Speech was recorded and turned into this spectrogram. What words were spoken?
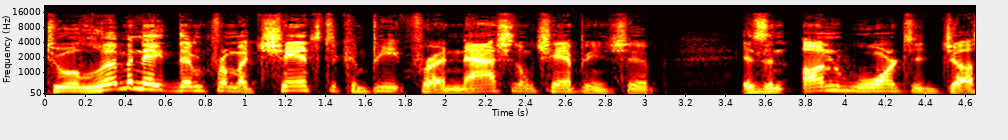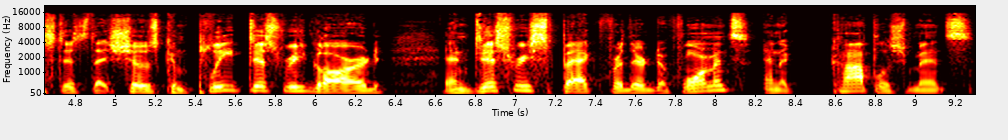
To eliminate them from a chance to compete for a national championship is an unwarranted justice that shows complete disregard and disrespect for their performance and accomplishments.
